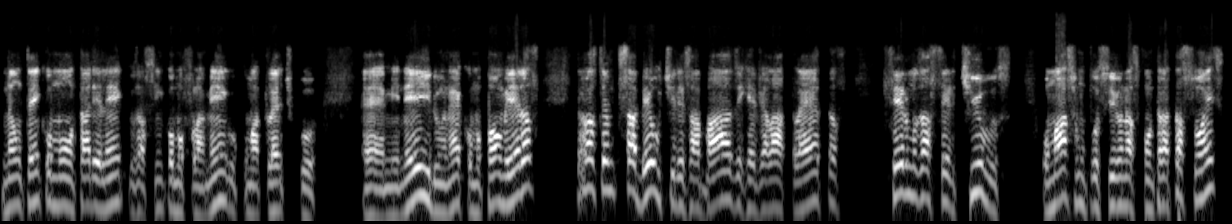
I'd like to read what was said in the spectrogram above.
não tem como montar elencos assim como o Flamengo, como o Atlético é, Mineiro, né? Como o Palmeiras. Então nós temos que saber utilizar a base, revelar atletas, sermos assertivos o máximo possível nas contratações,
